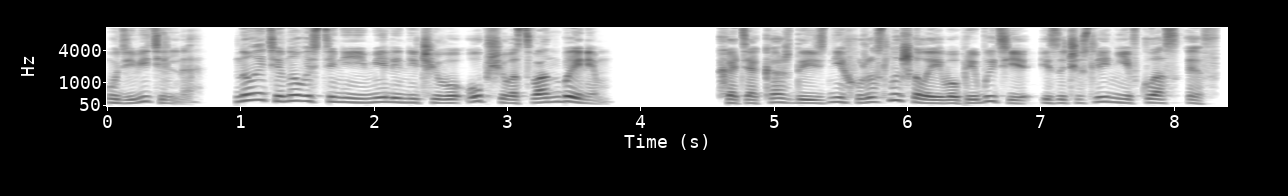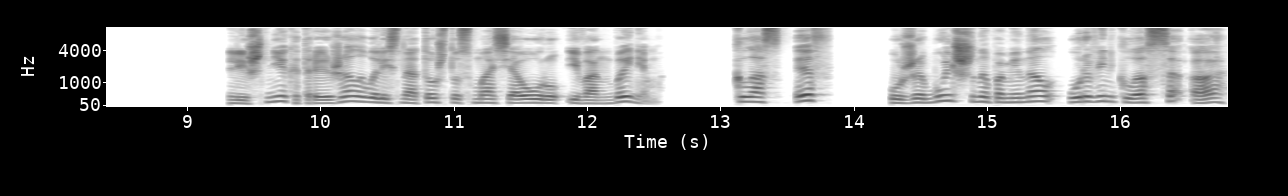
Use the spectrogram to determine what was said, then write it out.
Удивительно, но эти новости не имели ничего общего с Ван Бэнем, хотя каждый из них уже слышал о его прибытии и зачислении в класс F. Лишь некоторые жаловались на то, что с Масяору и Ван Бенем класс F уже больше напоминал уровень класса А.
